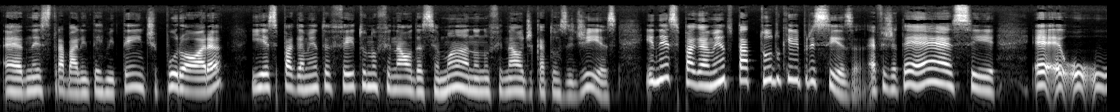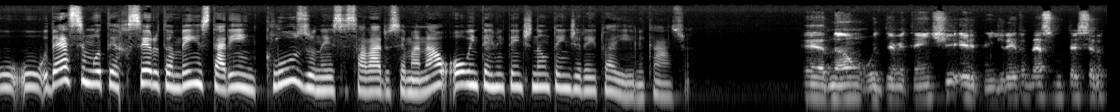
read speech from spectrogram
é, nesse trabalho intermitente por hora e esse pagamento é feito no final da semana, no final de 14 dias. E nesse pagamento está tudo que ele precisa. FGTS, é, é, o, o, o 13 terceiro também estaria incluso nesse salário semanal ou o intermitente não tem direito a ele, Cássio? É, não, o intermitente ele tem direito ao 13 terceiro,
